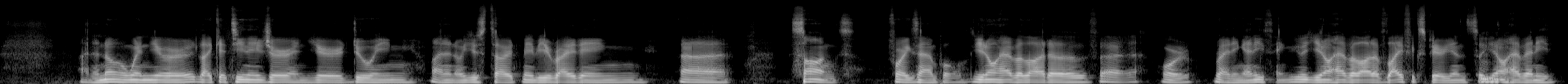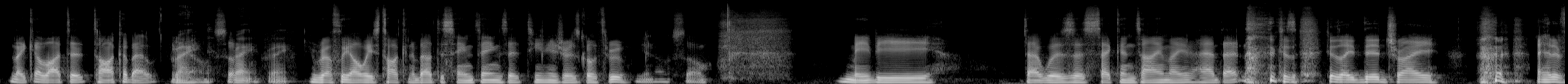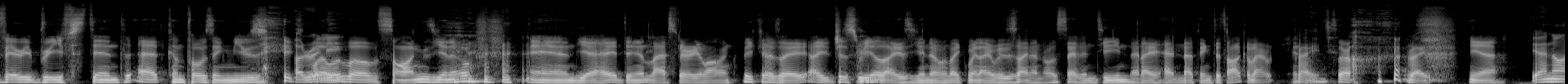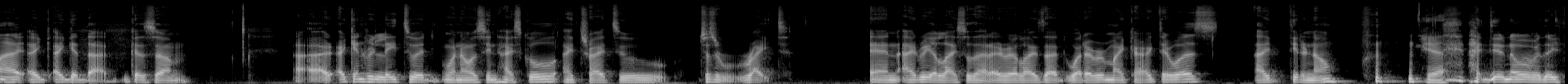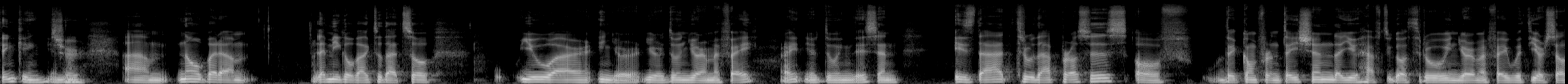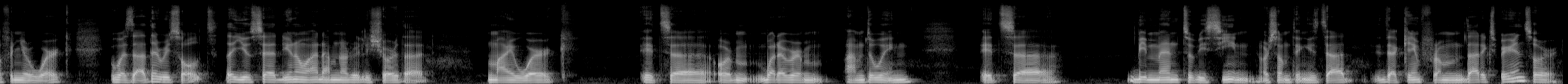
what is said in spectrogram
I don't know, when you're like a teenager and you're doing, I don't know, you start maybe writing uh, songs, for example. You don't have a lot of, uh, or writing anything, you, you don't have a lot of life experience. So you don't mm-hmm. have any, like, a lot to talk about. you Right. know? So Right. Right. you're roughly always talking about the same things that teenagers go through, you know. So maybe that was the second time I had that because because I did try I had a very brief stint at composing music, oh, really? well, well, songs, you know, and yeah, it didn't last very long because I, I just mm-hmm. realized, you know, like when I was, I don't know, 17, that I had nothing to talk about. Right. Know? So, right. Yeah. Yeah, no, I, I, I get that because um, I, I can relate to it. When I was in high school, I tried to just write, and I realized so that I realized that whatever my character was, I didn't know. yeah, I didn't know what they're thinking. sure. Um, no, but um, let me go back to that. So you are in your you're doing your MFA, right? You're doing this, and is that through that process of the confrontation that you have to go through in your MFA with yourself and your work? Was that the result that you said, you know what, I'm not really sure that my work, it's uh, or whatever I'm doing, it's uh, be meant to be seen or something? Is that that came from that experience, or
